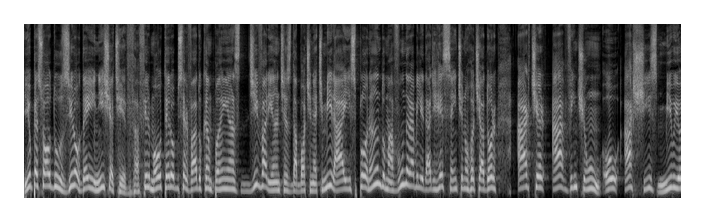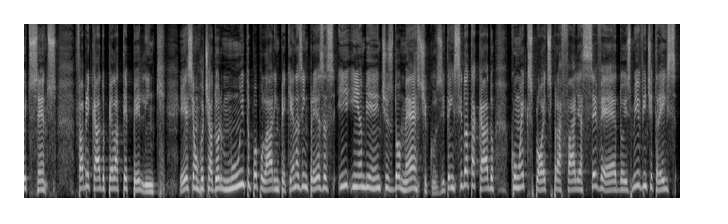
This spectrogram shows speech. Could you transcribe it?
E o pessoal do Zero Day Initiative afirmou ter observado campanhas de variantes da botnet Mirai explorando uma vulnerabilidade recente no roteador Archer A21 ou AX1800, fabricado pela TP-Link. Esse é um roteador muito popular em pequenas empresas e em ambientes domésticos e tem sido atacado com exploits para a falha CVE 2023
